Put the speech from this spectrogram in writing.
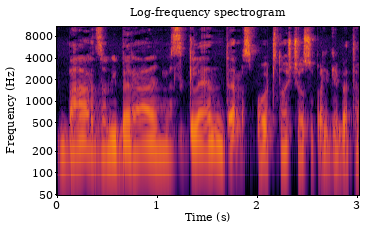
bardzo liberalnym względem społeczności osób LGBT,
